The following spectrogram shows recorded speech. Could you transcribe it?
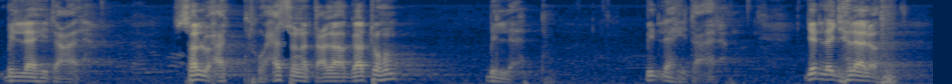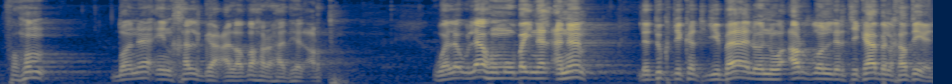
بالله تعالى. صلحت وحسنت علاقاتهم بالله بالله تعالى. جل جلاله. فهم ضنائن خلق على ظهر هذه الأرض. ولولاهم بين الأنام لدكدكت جبال وأرض لارتكاب الخطيئة.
